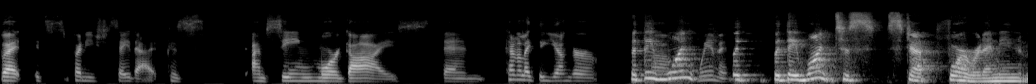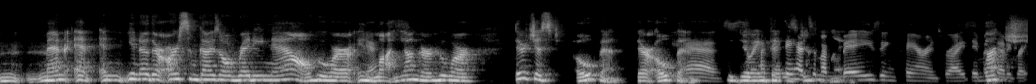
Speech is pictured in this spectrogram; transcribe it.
but it's funny you should say that because I'm seeing more guys than kind of like the younger But they um, want, women. but but they want to s- step forward. I mean, men and and you know there are some guys already now who are a Yes. lot younger who are they're just open. They're open yes, to doing I think things they had some amazing parents, right? They must have had a great.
